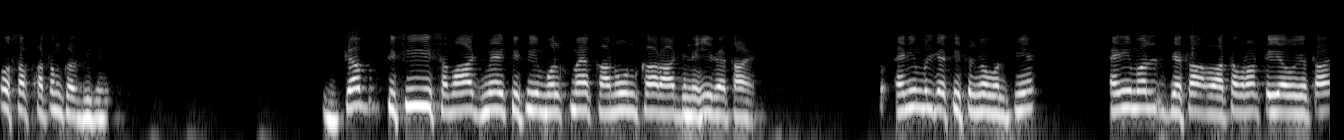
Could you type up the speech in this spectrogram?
वो सब ख़त्म कर दी गई। जब किसी समाज में, किसी मुल्क में कानून का राज नहीं रहता है तो एनिमल जैसी फ़िल्में बनती हैं। एनिमल जैसा वातावरण तैयार हो जाता है।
